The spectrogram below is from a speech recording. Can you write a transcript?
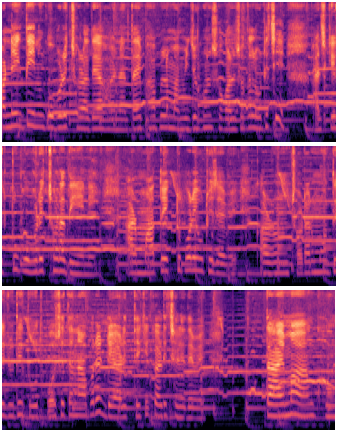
অনেক দিন গোবরের ছড়া দেওয়া হয় না, তাই ভাবলাম আমি যখন সকাল সকাল উঠেছি, আজকে একটু গোবরের ছড়া দিয়ে নিই। আর মা তো একটু পরে উঠে যাবে, কারণ ছটার মধ্যে যদি দুধ পৌঁছাতে না পারে, ডেয়ারির থেকে গাড়ি ছেড়ে দেবে। তাই মা ঘুম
